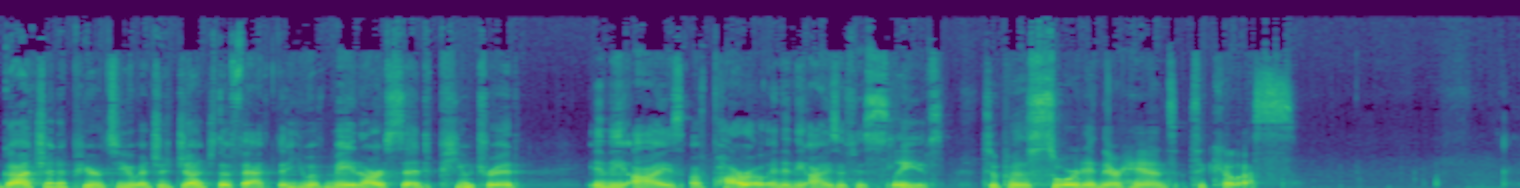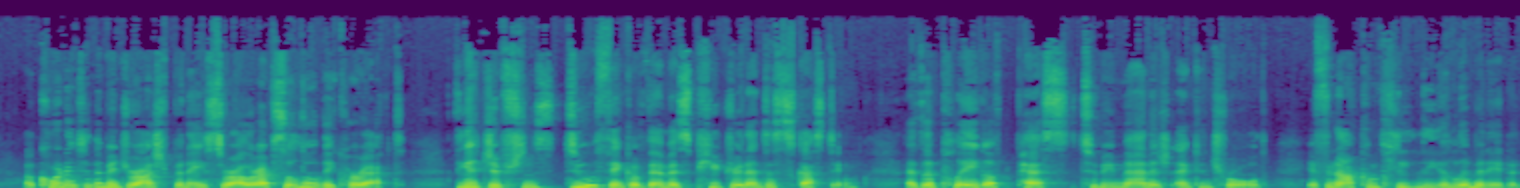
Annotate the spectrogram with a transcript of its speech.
God should appear to you and should judge the fact that you have made our scent putrid in the eyes of Paro and in the eyes of his slaves, to put a sword in their hands to kill us. According to the Midrash, Bnei Israel are absolutely correct the Egyptians do think of them as putrid and disgusting, as a plague of pests to be managed and controlled, if not completely eliminated.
